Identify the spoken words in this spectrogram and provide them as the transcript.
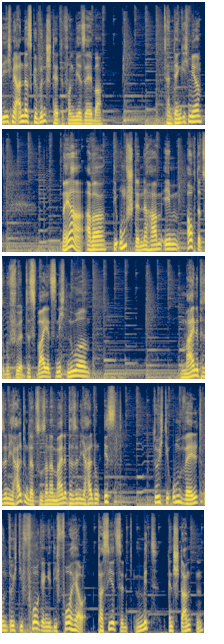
die ich mir anders gewünscht hätte von mir selber, dann denke ich mir, naja, aber die Umstände haben eben auch dazu geführt. Das war jetzt nicht nur meine persönliche Haltung dazu, sondern meine persönliche Haltung ist durch die Umwelt und durch die Vorgänge, die vorher passiert sind, mit entstanden.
